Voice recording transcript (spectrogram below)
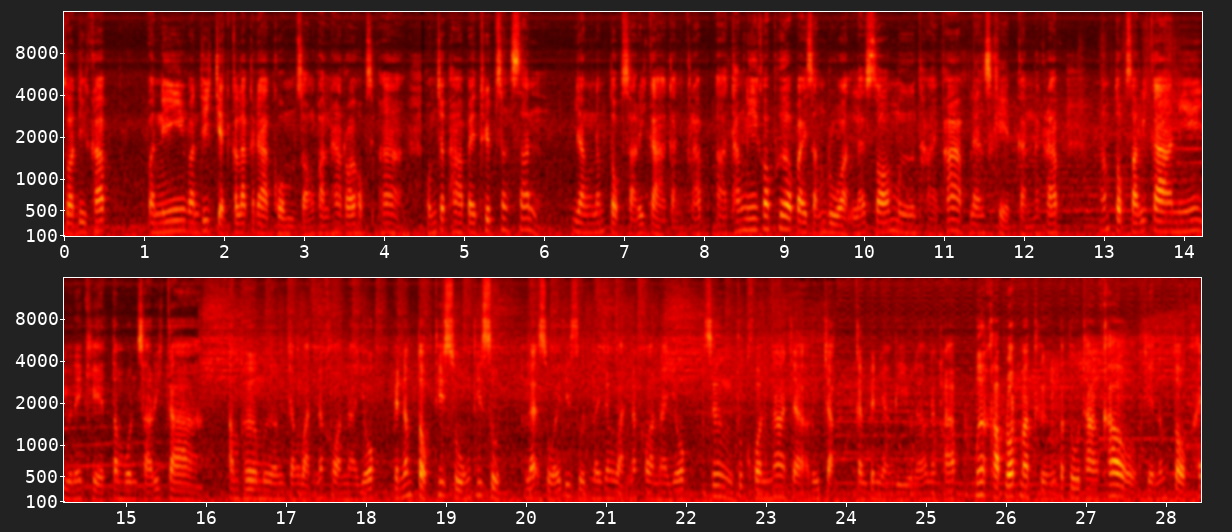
สวัสดีครับ วันนี้วันที่ 7 กรกฎาคม 2565 ผมจะพาไปทริปสั้นๆ ยังน้ำตกสาริกากันครับทั้งนี้ก็เพื่อไปสำรวจและซ้อมมือถ่ายภาพแลนด์สเคปกันนะครับ น้ำตกสาริกานี้อยู่ในเขตตำบลสาริกา อำเภอเมืองจังหวัดนครนายก เป็นน้ำตกที่สูงที่สุด และสวยที่สุดในจังหวัดนครนายก ซึ่งทุกคนน่าจะรู้จักกันเป็นอย่างดีอยู่แล้วนะครับ เมื่อขับรถมาถึงประตูทางเข้าเขตน้ำตกให้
